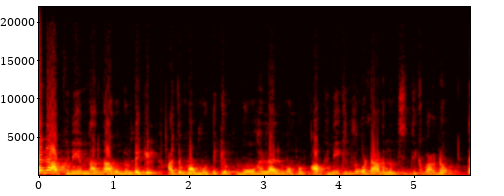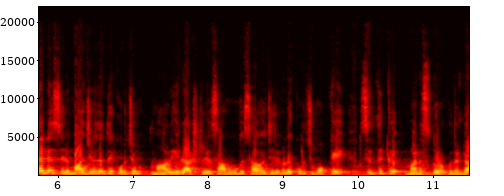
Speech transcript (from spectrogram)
തന്റെ അഭിനയം നന്നാകുന്നുണ്ടെങ്കിൽ അത് മമ്മൂട്ടിക്കും മോഹൻലാലിനുമൊപ്പം അഭിനയിക്കുന്നത് കൊണ്ടാണെന്നും സിദ്ദിഖ് പറഞ്ഞു. തന്റെ സിനിമാ ജീവിതത്തെക്കുറിച്ചും മാറിയ രാഷ്ട്രീയ സാമൂഹ്യ സാഹചര്യങ്ങളെക്കുറിച്ചുമൊക്കെ സിദ്ദിഖ് മനസ്സ് തുറക്കുന്നുണ്ട്.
